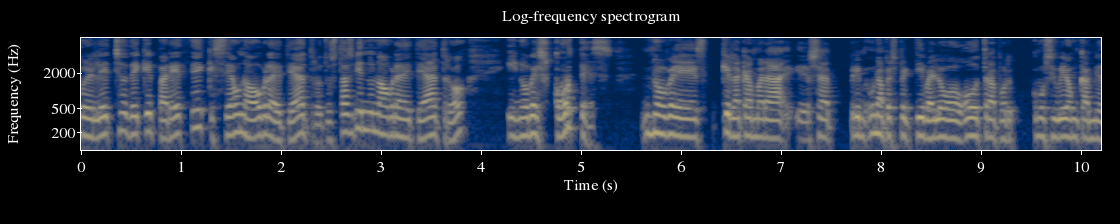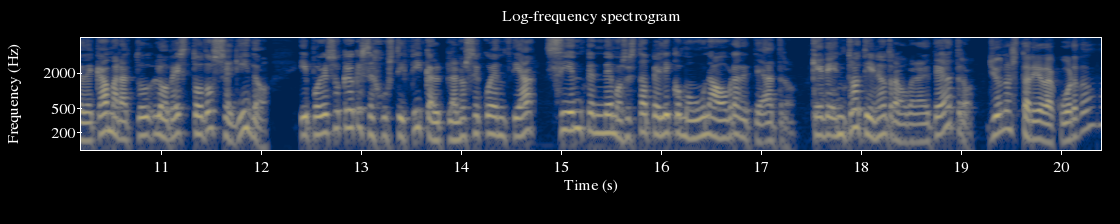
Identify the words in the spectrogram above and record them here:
por el hecho de que parece que sea una obra de teatro. Tú estás viendo una obra de teatro y no ves cortes, no ves que la cámara, eh, o sea, una perspectiva y luego otra, por, como si hubiera un cambio de cámara, tú lo ves todo seguido. Y por eso creo que se justifica el plano secuencia si entendemos esta peli como una obra de teatro, que dentro tiene otra obra de teatro. Yo no estaría de acuerdo,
